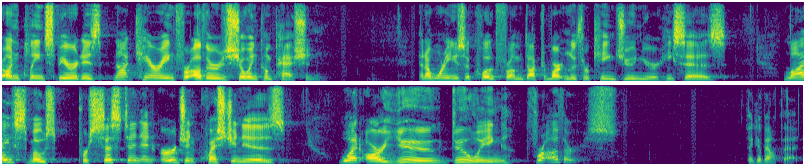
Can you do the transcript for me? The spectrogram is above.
unclean spirit is not caring for others, showing compassion. And I want to use a quote from Dr. Martin Luther King Jr. He says, Life's most persistent and urgent question is, What are you doing for others? Think about that.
